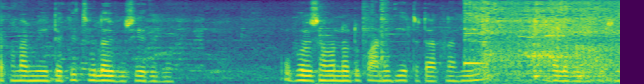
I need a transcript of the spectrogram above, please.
এখন আমি এটাকে চুলায় বসিয়ে দেবো। উপরে সামান্য একটু পানি দিয়ে একটা টাকনা দিয়ে ভালো করে কষে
